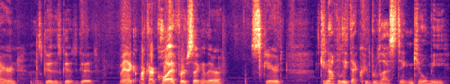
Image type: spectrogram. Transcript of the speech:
Iron. That's good, that's good, that's good. Man, I, I got quiet for a second there. Scared. I cannot believe that creeper blast didn't kill me.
